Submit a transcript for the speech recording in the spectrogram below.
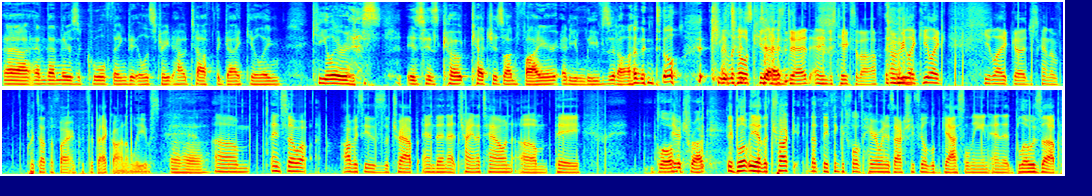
Uh, and then there's a cool thing to illustrate how tough the guy killing Keeler is. Is his coat catches on fire and he leaves it on until Keeler's Until Keeler's dead. dead. and he just takes it off. And he like he like he like uh, just kind of puts out the fire and puts it back on and leaves. Uh huh. Um, and so uh, obviously this is a trap. And then at Chinatown, um, they Blow up a truck. They blow. Yeah, the truck that they think is full of heroin is actually filled with gasoline, and it blows up.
